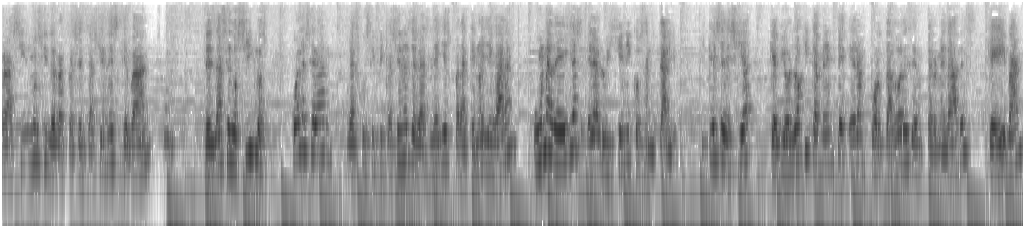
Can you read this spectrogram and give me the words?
racismos y de representaciones que van desde hace dos siglos. ¿Cuáles eran las justificaciones de las leyes para que no llegaran? Una de ellas era lo higiénico sanitario. ¿Y que se decía? Que biológicamente eran portadores de enfermedades que iban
